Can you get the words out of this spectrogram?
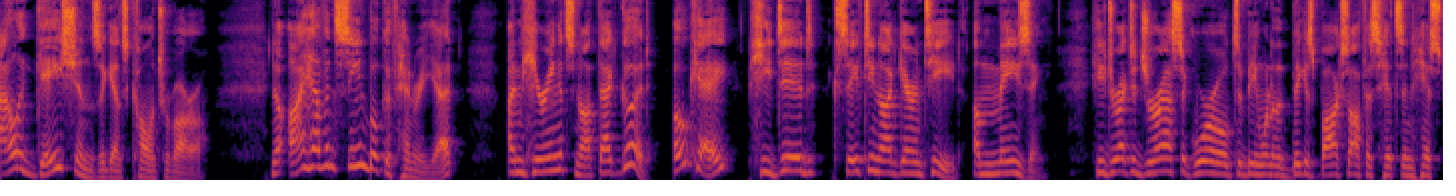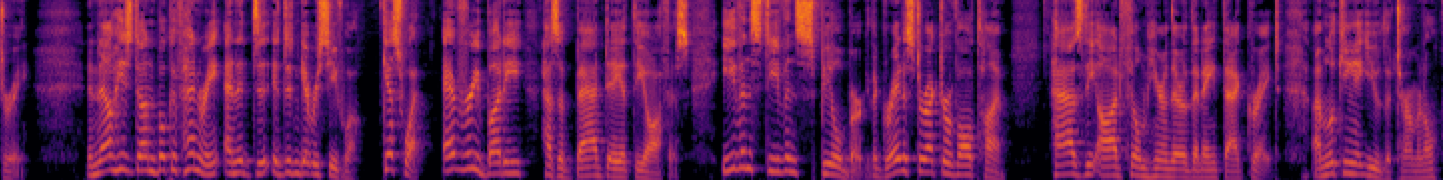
allegations against Colin Trevorrow. Now, I haven't seen Book of Henry yet. I'm hearing it's not that good. Okay. He did Safety Not Guaranteed. Amazing. He directed Jurassic World to being one of the biggest box office hits in history. And now he's done Book of Henry and it, it didn't get received well. Guess what? Everybody has a bad day at the office. Even Steven Spielberg, the greatest director of all time, has the odd film here and there that ain't that great. I'm looking at you, the terminal.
